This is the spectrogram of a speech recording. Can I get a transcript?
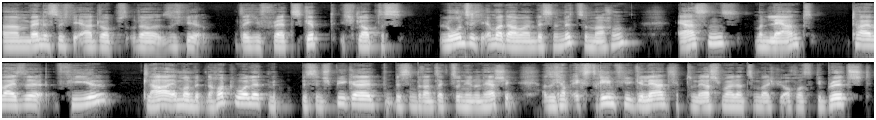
ähm, wenn es solche Airdrops oder solche, solche Threads gibt, ich glaube, das lohnt sich immer da mal ein bisschen mitzumachen. Erstens, man lernt teilweise viel. Klar, immer mit einer Hot Wallet, mit bisschen Spielgeld, ein bisschen Transaktionen hin und her schicken. Also ich habe extrem viel gelernt. Ich habe zum ersten Mal dann zum Beispiel auch was gebridged,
